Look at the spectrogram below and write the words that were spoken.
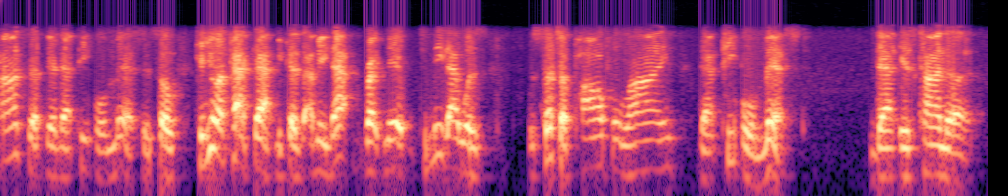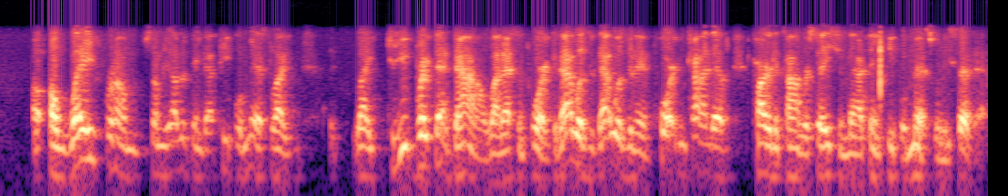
concept there that people miss, and so can you unpack that? Because I mean, that right there to me that was such a powerful line that people missed. That is kind of away from some of the other things that people miss. Like, like can you break that down? Why that's important? Because that was that was an important kind of part of the conversation that I think people missed when he said that.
